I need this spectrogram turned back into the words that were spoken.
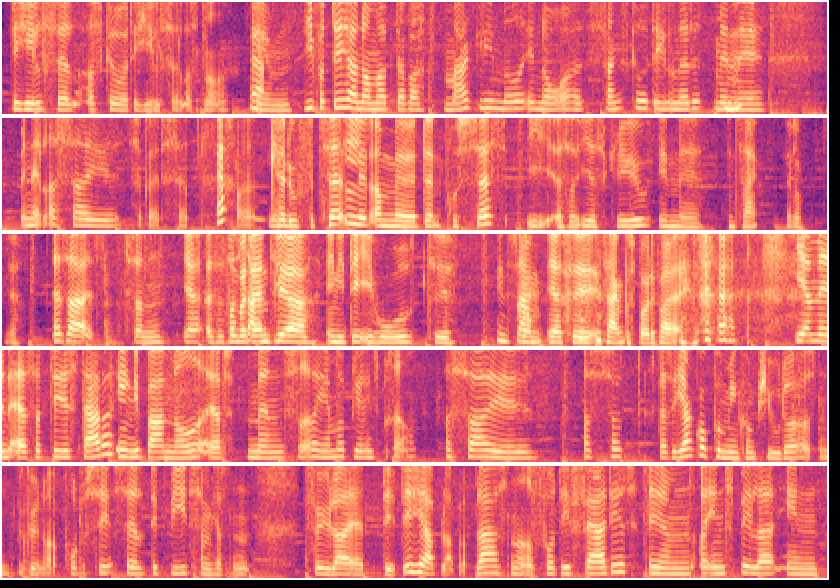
det hele selv og skriver det hele selv og sådan noget. Ja. Øhm, lige på det her nummer, der var Mark lige med ind over sangskriverdelen af det, men... Mm. Øh, men ellers så, øh, så gør jeg det selv. Ja. Og, ja. Kan du fortælle lidt om øh, den proces i, altså, i at skrive en, øh, en sang? Eller, ja. Altså sådan... Ja, altså sådan, hvordan bliver en idé i hovedet til en sang. Kom, ja, til en sang på Spotify. Jamen, altså, det starter egentlig bare med, at man sidder derhjemme og bliver inspireret. Og så, øh, og så altså, jeg går på min computer og sådan begynder at producere selv det beat, som jeg sådan føler, at det er det her, bla bla bla, sådan noget, får det færdigt, øhm, og indspiller en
